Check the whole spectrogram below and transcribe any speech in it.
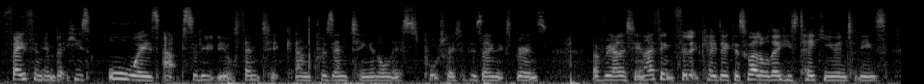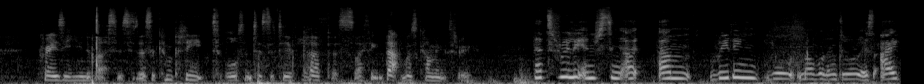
faith in him. But he's always absolutely authentic and presenting an honest portrait of his own experience of reality. And I think Philip K. Dick as well, although he's taking you into these crazy universes, there's a complete authenticity of purpose. So I think that was coming through. That's really interesting. I, um, reading your novel Inglorious, I,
